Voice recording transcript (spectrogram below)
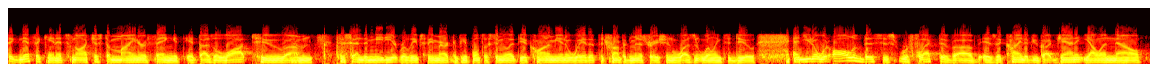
significant. It's not just a minor thing. It, it does a lot to um, to send immediate relief to the American people and to stimulate the economy in a way that the Trump administration wasn't willing to do. And you know what all of this is reflective of is a kind of you've got Janet Yellen now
